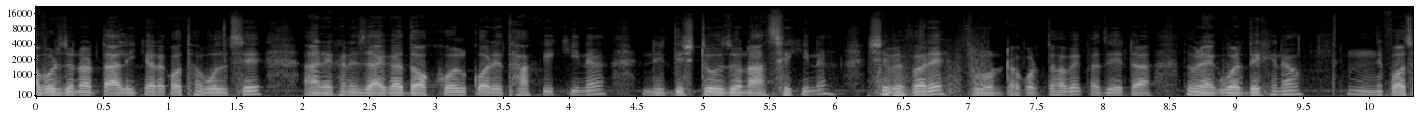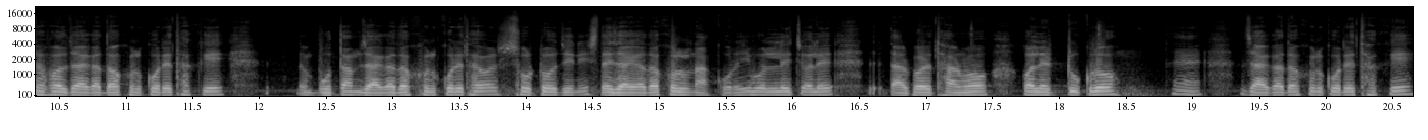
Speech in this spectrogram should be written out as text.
আবর্জনার তালিকার কথা বলছে, আর এখানে জায়গা দখল করে থাকে কি না নির্দিষ্ট ওজন আছে কি না সে ব্যাপারে পূরণটা করতে হবে। কাজে এটা তোমরা একবার দেখে নাও। পচা ফল জায়গা দখল করে থাকে বোতাম জায়গা দখল করে থাকা ছোটো জিনিস, তাই জায়গা দখল না করেই বললেই চলে। তারপরে থার্মোকলের টুকরো হ্যাঁ জায়গা দখল করে থাকে।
